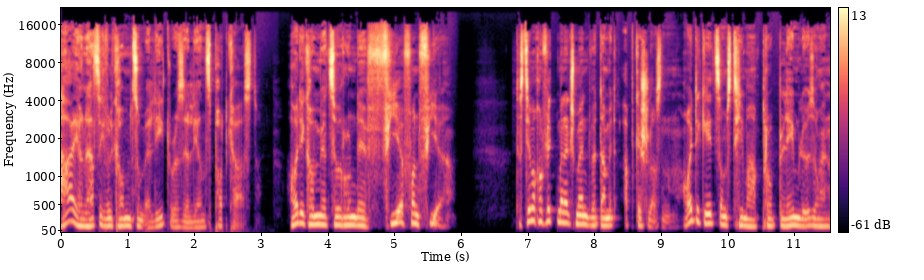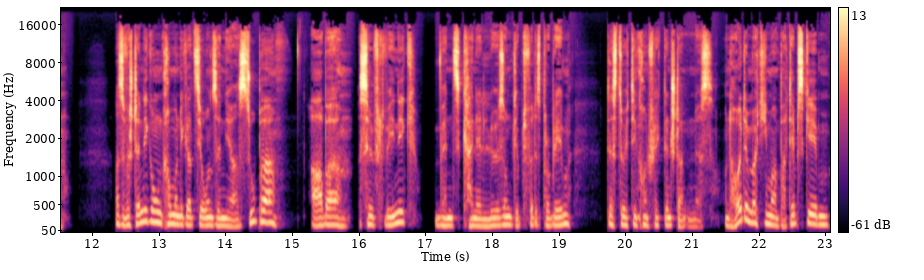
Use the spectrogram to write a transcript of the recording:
Hi und herzlich willkommen zum Elite Resilience Podcast. Heute kommen wir zur Runde 4 von 4. Das Thema Konfliktmanagement wird damit abgeschlossen. Heute geht es ums Thema Problemlösungen. Also Verständigung und Kommunikation sind ja super, aber es hilft wenig, wenn es keine Lösung gibt für das Problem, das durch den Konflikt entstanden ist. Und heute möchte ich mal ein paar Tipps geben,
